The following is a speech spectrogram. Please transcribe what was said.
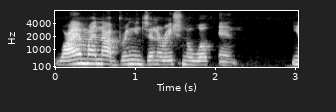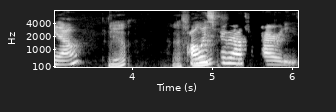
Why am I not bringing generational wealth in? You know? Yeah. Always figure out your priorities.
